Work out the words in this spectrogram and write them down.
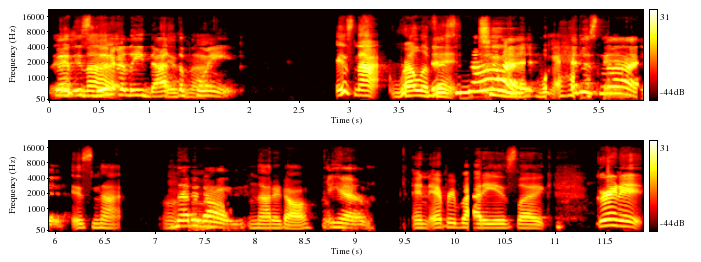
That It's not. literally not It's the not. point. It's not relevant It's not. to what happened. is not. It's not. Not at all. Not at all. Yeah. and everybody is like granted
